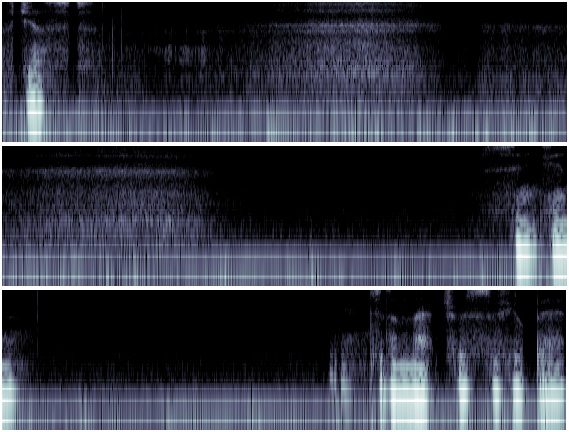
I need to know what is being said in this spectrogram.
of just into the mattress of your bed.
